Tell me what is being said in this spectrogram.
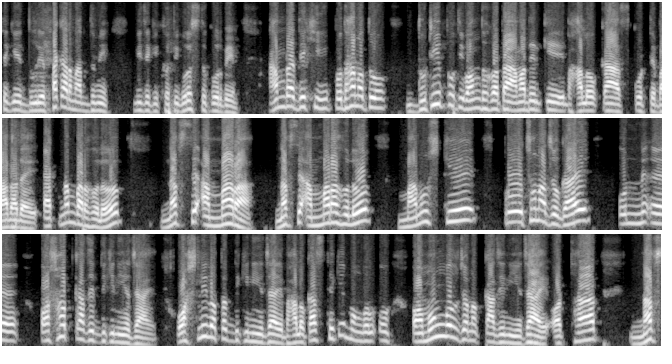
থেকে দূরে থাকার মাধ্যমে নিজেকে ক্ষতিগ্রস্ত করবে। আমরা দেখি প্রধানত দুটি প্রতিবন্ধকতা আমাদেরকে ভালো কাজ করতে বাধা দেয়। এক নম্বর হলো নফসে আম্মারা। নফসে আম্মারা হলো মানুষকে প্রচনা যোগায়, অন্য অসৎ কাজের দিকে নিয়ে যায়, অশ্লীলতার দিকে নিয়ে যায়, ভালো কাজ থেকে মঙ্গল অমঙ্গলজনক কাজে নিয়ে যায়। অর্থাৎ নফস,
